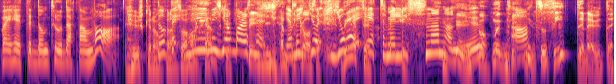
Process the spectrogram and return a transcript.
vad heter, de trodde att han var? Hur ska de kunna svara? Nej, men jag bara Det är ja, men jag, jag är ett med lyssnarna nu. Ja, men det är Ja. som sitter där ute.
